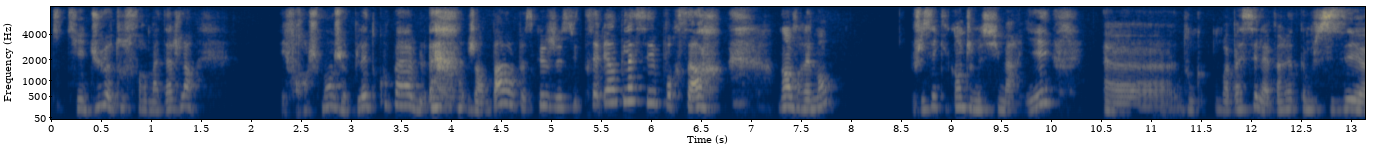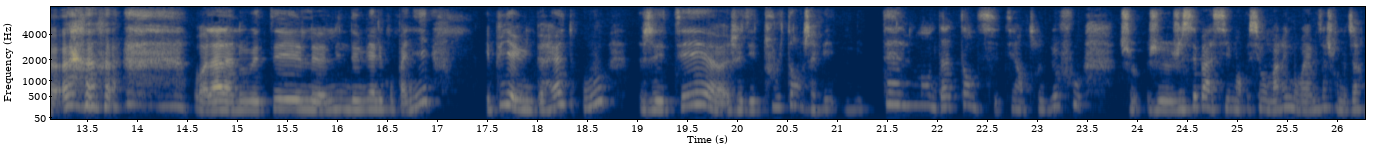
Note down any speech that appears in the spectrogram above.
qui, qui est dû à tout ce formatage-là. Et franchement, je plaide coupable. J'en parle parce que je suis très bien placée pour ça. Non, vraiment, je sais que quand je me suis mariée, euh, donc on va passer la période, comme je disais, euh, voilà, la nouveauté, l'île de miel et compagnie. Et puis il y a eu une période où j'étais euh, tout le temps, j'avais tellement d'attentes, c'était un truc de fou. Je, je, sais pas, si mon, si mon mari m'envoyait un message pour me dire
